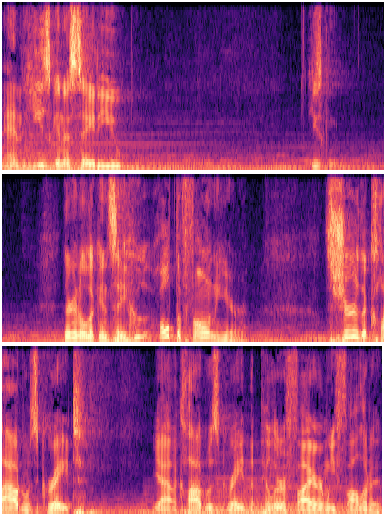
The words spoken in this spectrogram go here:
And he's going to say to you, he's, They're going to look and say, Who, Hold the phone here. Sure, the cloud was great. Yeah, the cloud was great, the pillar of fire, and we followed it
